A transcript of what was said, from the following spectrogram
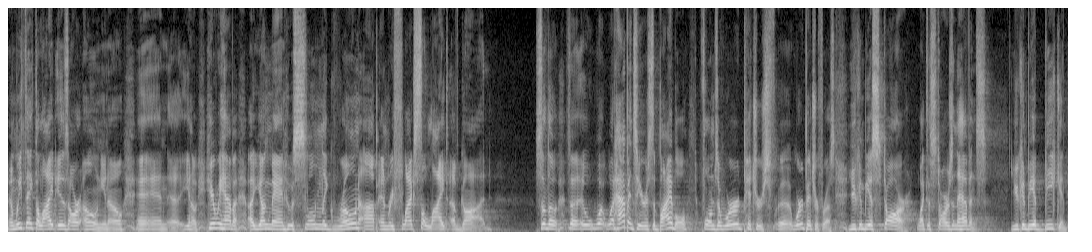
and we think the light is our own, you know. And, uh, you know, here we have a, a young man who has slowly grown up and reflects the light of God. So the, the, what, what happens here is the Bible forms a word, pictures, uh, word picture for us. You can be a star, like the stars in the heavens. You can be a beacon.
